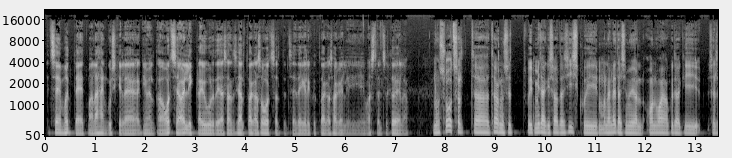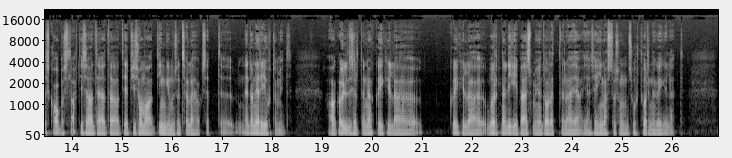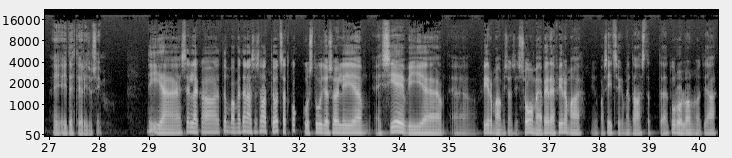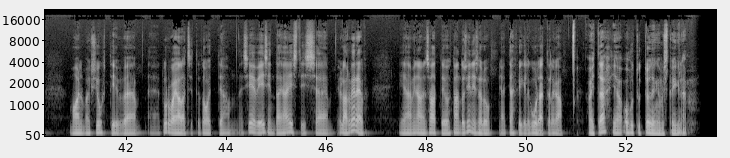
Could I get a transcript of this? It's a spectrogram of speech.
et see mõte, et ma lähen kuskile nii-öelda otseallika juurde ja saan sealt väga soodsalt, et see tegelikult väga sageli ei vasta üldse tõele. no soodsalt äh, tõenäoliselt võib midagi saada siis, kui mõnel edasimüüjal on vaja kuidagi sellest kaubast lahti saada ja ta teeb siis oma tingimused selle jaoks, et äh, need on erijuhtumid. aga üldiselt on jah, kõigile, kõigile võrdne ligipääs meie toodetele ja, ja see hinnastus on suht võrdne kõigile, et ei, ei tehta erisusi. Nii, sellega tõmbame tänase saate otsad kokku, stuudios oli Sievi firma, mis on siis Soome perefirma, juba seitsekümmend aastat turul olnud ja maailma üks juhtiv turvajalatsite tootja, Sievi esindaja Eestis Ülar Verev ja mina olen saatejuht Ando Sinisalu ja aitäh kõigile kuulajatele ka! aitäh ja ohutut töö tegemist kõigile!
